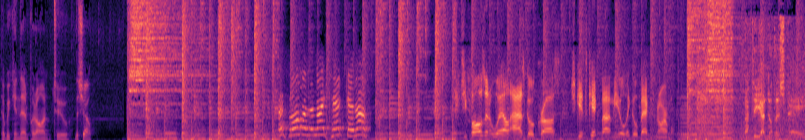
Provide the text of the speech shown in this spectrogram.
that we can then put on to the show. I've fallen and I can't get up. She falls in a well, eyes go cross. She gets kicked by a mule, they go back to normal. At the end of this day,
